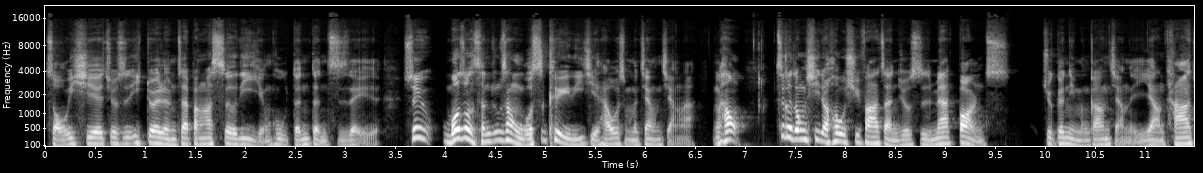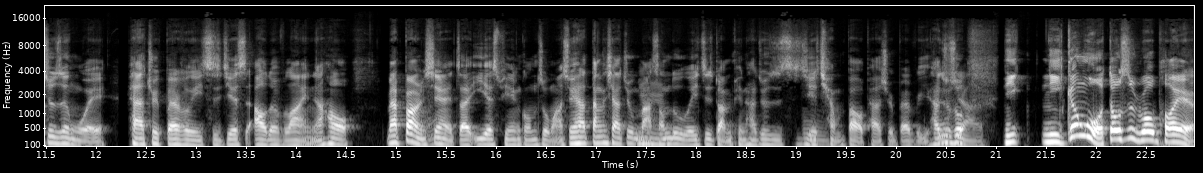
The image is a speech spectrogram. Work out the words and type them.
走一些就是一堆人在帮他设立掩护等等之类的。所以某种程度上我是可以理解他为什么这样讲啦。然后这个东西的后续发展就是 Matt Barnes 就跟你们刚刚讲的一样，他就认为 Patrick Beverly 直接是 out of line，然后。Matt Barnes 现在也在 ESPN 工作嘛，所以他当下就马上录了一支短片，他就是直接呛爆 Patrick Beverly，他就说：“你你跟我都是 role player，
